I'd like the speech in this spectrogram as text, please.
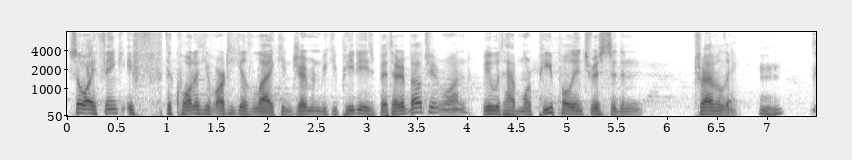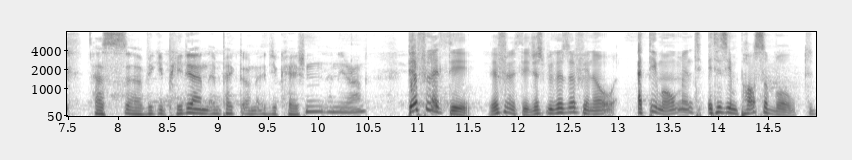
So I think if the quality of articles like in German Wikipedia is better about Iran, we would have more people interested in traveling. Has uh, Wikipedia an impact on education in Iran? Definitely, definitely. Just because of, you know, at the moment, it is impossible to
